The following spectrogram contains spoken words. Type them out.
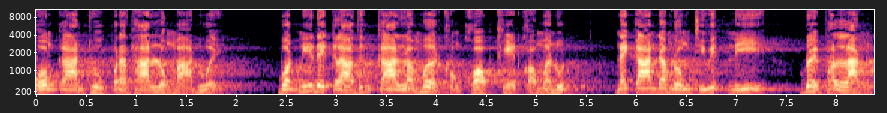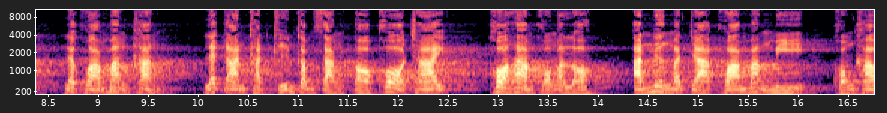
องค์การถูกประทานลงมาด้วย บทนี้ได้กล่าวถึงการละเมิดของขอบเขตของมนุษย์ ในการดำรงชีวิตนี้ด้วยพลัง และความมั่งคั่ง และการขัดขืนคำสั่งต่อข้อใช้ ข้อห้ามของอัลลอฮ์อันเนื่องมาจากความมั่งมีของเขา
